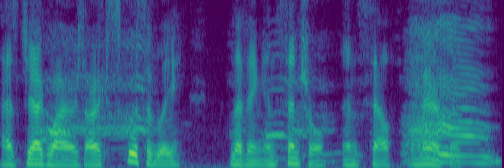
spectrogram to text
As jaguars are exclusively living in Central and South America.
